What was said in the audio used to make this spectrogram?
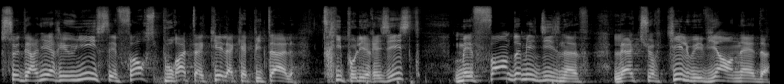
ce dernier réunit ses forces pour attaquer la capitale. Tripoli résiste, mais fin 2019, la Turquie lui vient en aide.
